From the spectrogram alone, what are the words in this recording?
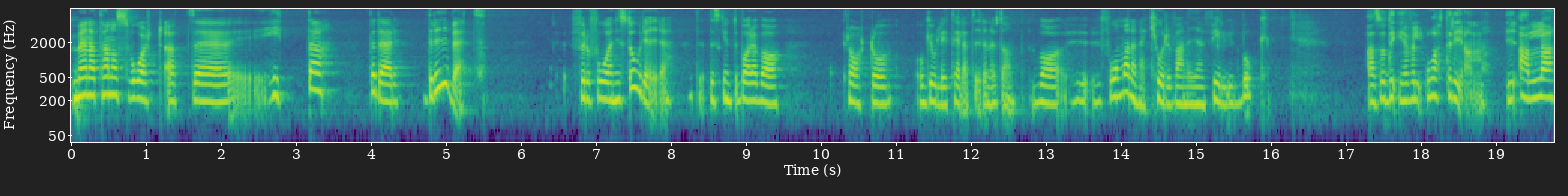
Men att han har svårt att eh, hitta det där drivet för att få en historia i det. Det ska inte bara vara rart och, och gulligt hela tiden utan vad, hur, hur får man den här kurvan i en feelgood-bok? Alltså det är väl återigen, i alla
